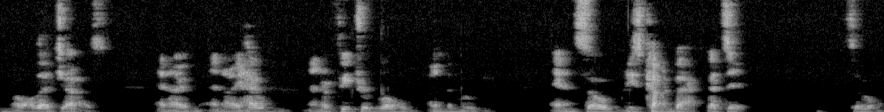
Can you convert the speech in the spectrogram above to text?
you know, all that jazz. And I and I have and a featured role in the movie. And so he's coming back. That's it. So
